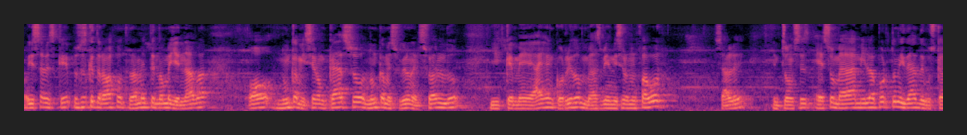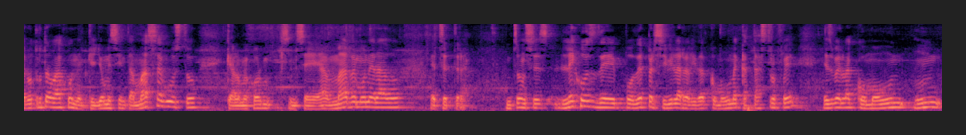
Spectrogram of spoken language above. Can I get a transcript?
oye, ¿sabes qué? Pues es que trabajo realmente no me llenaba o nunca me hicieron caso, nunca me subieron el sueldo y que me hayan corrido más bien me hicieron un favor, ¿sale? Entonces eso me da a mí la oportunidad de buscar otro trabajo en el que yo me sienta más a gusto, que a lo mejor sea más remunerado, etcétera. Entonces, lejos de poder percibir la realidad como una catástrofe, es verla como un,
